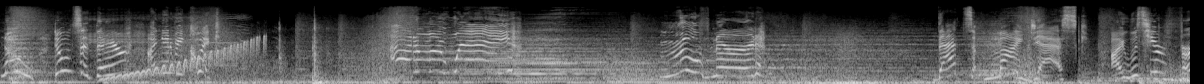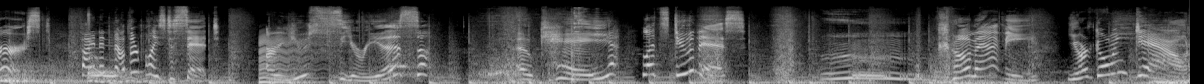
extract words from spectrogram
No! Don't sit there! I need to be quick! Out of my way! That's my desk. I was here first. Find another place to sit. Are you serious? Okay. Let's do this. Come at me. You're going down.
